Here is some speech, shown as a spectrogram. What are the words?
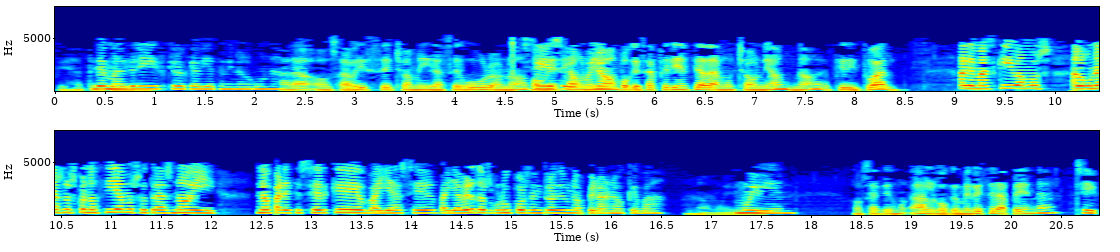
Fíjate. de Madrid, creo que había también alguna. Ahora os habéis hecho amigas seguro, ¿no? Con Sí, esa sí, unión, bueno. porque esa experiencia da mucha unión, ¿no? Espiritual. Además que íbamos, algunas nos conocíamos, otras no, y no parece ser que vaya a ser, vaya a haber dos grupos dentro de uno, pero no, que va. No, muy bien. Muy bien. O sea que es algo que merece la pena Sí,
